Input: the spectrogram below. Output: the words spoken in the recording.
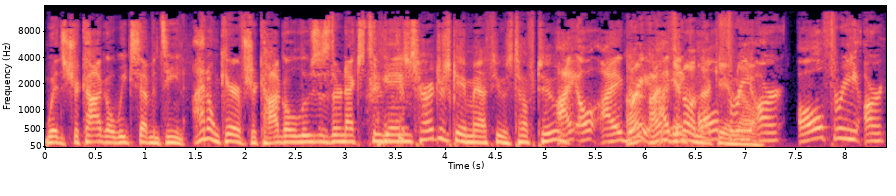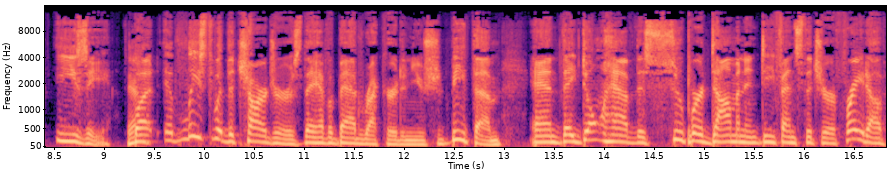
with Chicago week 17. I don't care if Chicago loses their next two games. Chargers game, Matthew, is tough too. I, oh, I agree. I, I think all three now. aren't, all three aren't easy. Yeah. But at least with the Chargers, they have a bad record and you should beat them. And they don't have this super dominant defense that you're afraid of.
